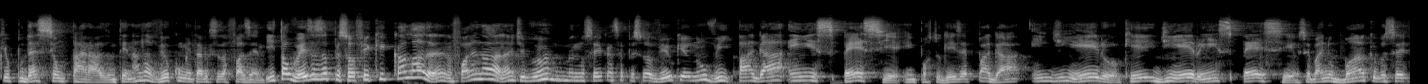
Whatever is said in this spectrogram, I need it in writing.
que eu pudesse ser um tarado, não tem nada a ver o comentário que você está fazendo. E talvez essa pessoa fique calada, né? não fale nada, né? Tipo, ah, eu não sei o que essa pessoa viu que eu não vi. Pagar em espécie, em português, é pagar em dinheiro, ok? Dinheiro, em espécie. Você vai no banco e você,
